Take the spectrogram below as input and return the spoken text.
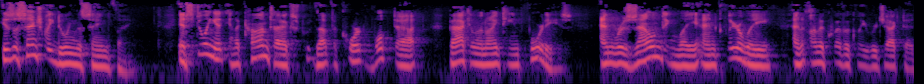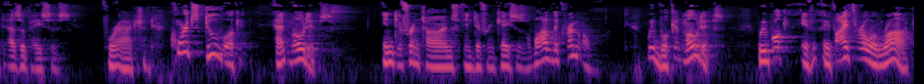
is essentially doing the same thing. It's doing it in a context that the court looked at back in the 1940s and resoundingly and clearly and unequivocally rejected as a basis for action. Courts do look at motives in different times, in different cases. A lot of the criminal law, we look at motives. We look, if, if I throw a rock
